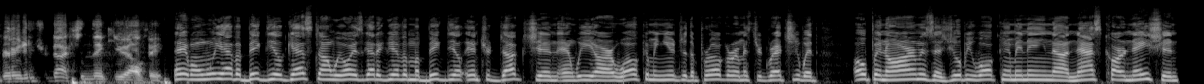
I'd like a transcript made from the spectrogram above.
Great introduction. Thank you, Alfie. Hey, when we have a big deal guest on, we always got to give him a big deal introduction. And we are welcoming you to the program, Mr. Greci, with open arms as you'll be welcoming uh, NASCAR Nation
